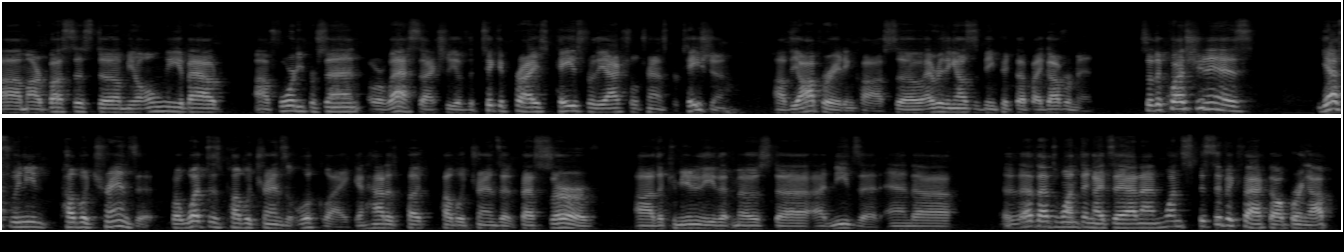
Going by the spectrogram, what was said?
Um, our bus system, you know, only about uh, 40% or less actually of the ticket price pays for the actual transportation of the operating costs. So everything else is being picked up by government. So the question is, yes, we need public transit, but what does public transit look like, and how does pu- public transit best serve uh, the community that most uh, uh needs it? And uh, that, that's one thing I'd say. And one specific fact I'll bring up,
